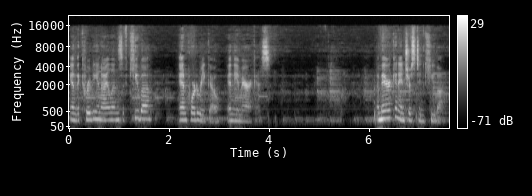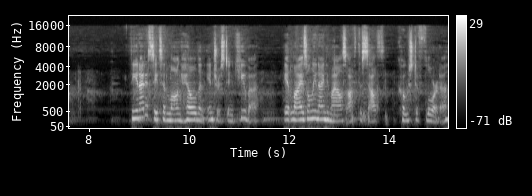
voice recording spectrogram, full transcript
and the Caribbean islands of Cuba and Puerto Rico in the Americas. American interest in Cuba. The United States had long held an interest in Cuba. It lies only 90 miles off the south coast of Florida,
